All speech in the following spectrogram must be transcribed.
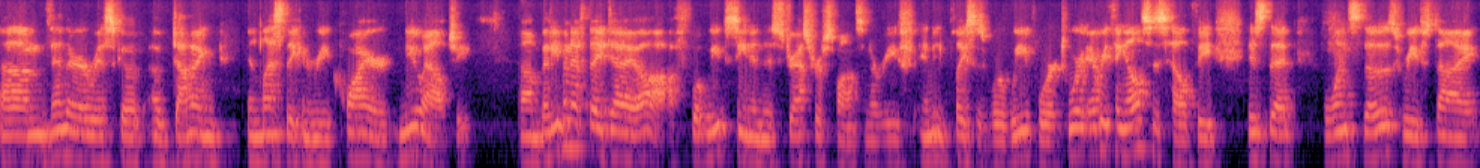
um, then they're at risk of, of dying unless they can reacquire new algae. Um, but even if they die off, what we've seen in this stress response in a reef and in places where we've worked, where everything else is healthy, is that once those reefs die,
